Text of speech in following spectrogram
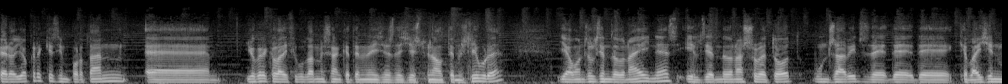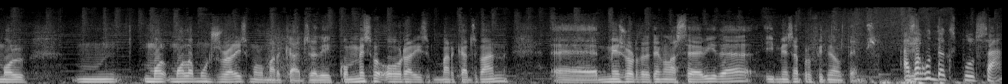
Però jo crec que és important, eh, jo crec que la dificultat més gran que tenen ells és de gestionar el temps lliure, llavors els hem de donar eines i els hem de donar sobretot uns hàbits de, de, de, que vagin molt, molt, molt amb uns horaris molt marcats. És a dir, com més horaris marcats van, eh, més ordre tenen la seva vida i més aprofiten el temps. Has hagut d'expulsar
